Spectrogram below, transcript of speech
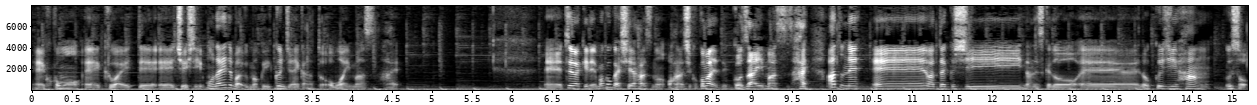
えー、ここも、えー、加えて、え注意してもらえればうまくいくんじゃないかなと思いますはいえー、というわけで、まあ、今回シェアハウスのお話ここまででございます。はい。あとね、えー、私なんですけど、えー、6時半嘘。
